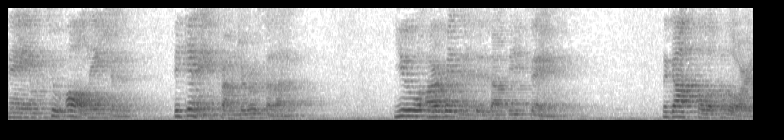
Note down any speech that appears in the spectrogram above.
name to all nations, beginning from Jerusalem. You are witnesses of these things. The Gospel of the Lord.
